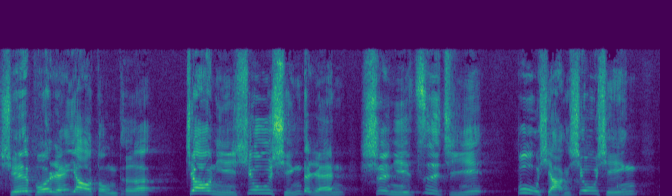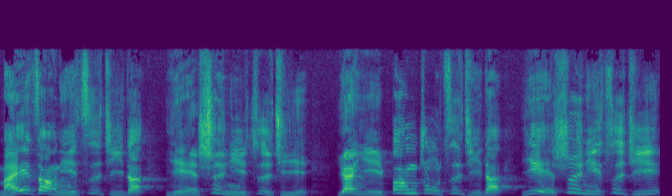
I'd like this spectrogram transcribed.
学佛人要懂得，教你修行的人是你自己。不想修行，埋葬你自己的也是你自己；愿意帮助自己的也是你自己；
